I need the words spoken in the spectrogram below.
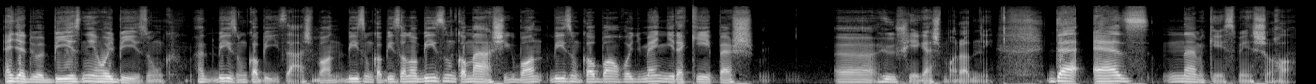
egyedül bízni, hogy bízunk. Hát bízunk a bízásban, bízunk a bizalom, bízunk a másikban, bízunk abban, hogy mennyire képes ö, hűséges maradni. De ez nem készpénz soha.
